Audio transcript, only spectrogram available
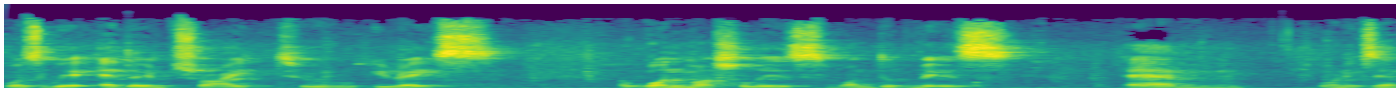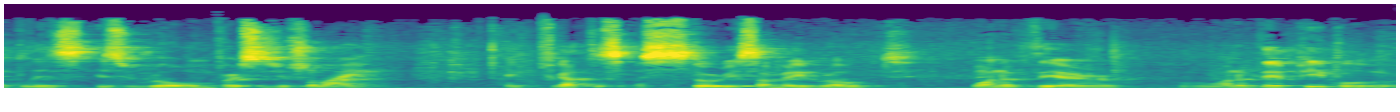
was where Edom tried to erase. Uh, one mashal is one dogma is. Um, one example is is Rome versus Yerushalayim. I forgot this a story somebody wrote. One of their one of their people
